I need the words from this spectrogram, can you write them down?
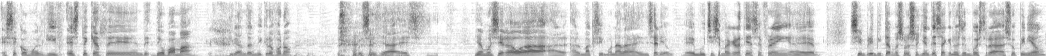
ese como el GIF este que hace de, Obama tirando el micrófono, pues ya es... Ya hemos llegado al máximo. Nada, en serio. Eh, muchísimas gracias, Efraín. Eh, siempre invitamos a los oyentes a que nos den vuestra su opinión.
